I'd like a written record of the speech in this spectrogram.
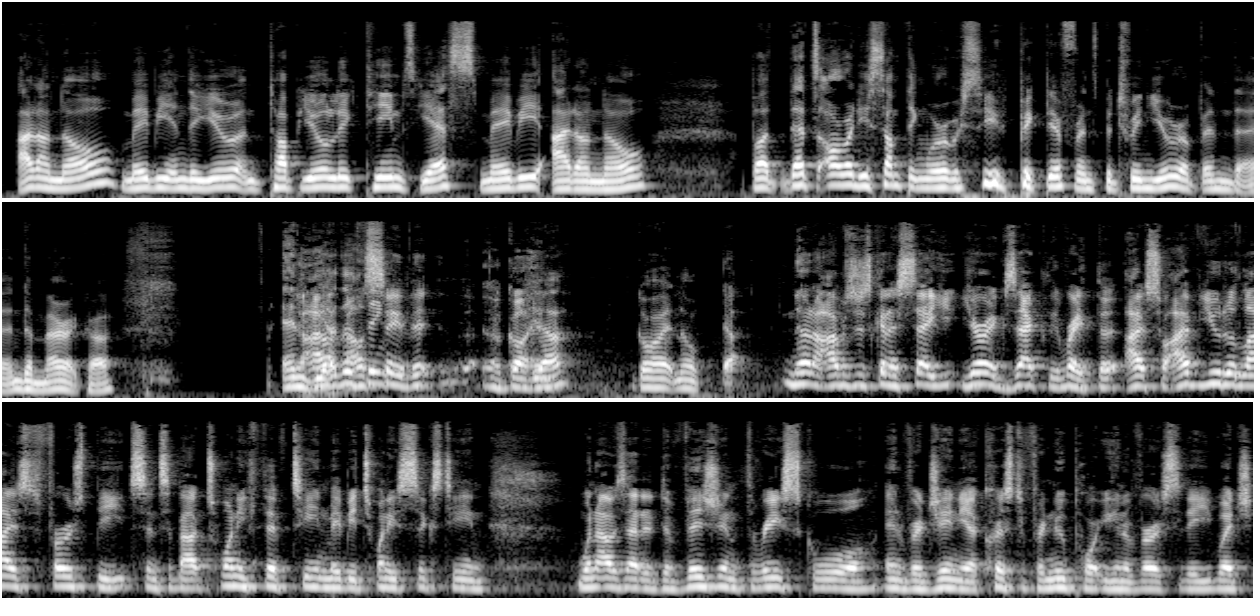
I don't know. Maybe in the Euro and top EuroLeague teams, yes, maybe I don't know. But that's already something where we see a big difference between Europe and, and America. And the I, other I'll thing, say that. Uh, go ahead. Yeah, go ahead. No. Yeah. No, no, I was just going to say you're exactly right. The, I, so I've utilized Firstbeat since about 2015, maybe 2016 when I was at a Division three school in Virginia, Christopher Newport University, which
